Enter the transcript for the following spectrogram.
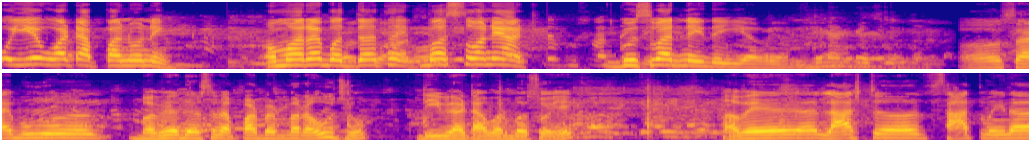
કોઈએ વોટ આપવાનો નહીં. અમારે બધા થઈ બસો ને આઠ. ઘૂસવા જ નહીં દઈએ હવે સાહેબ હું ભવ્ય દર્શન અપાર્ટમેન્ટમાં રહું છું. દિવ્યા ટાવર બસો એક. હવે લાસ્ટ સાત મહિના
